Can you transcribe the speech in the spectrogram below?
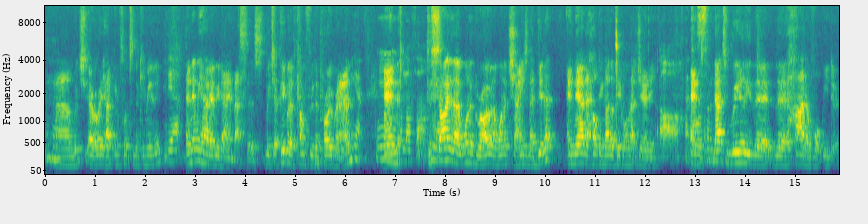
hmm um, which already have influence in the community, Yeah. and then we have everyday ambassadors, which are people that have come through the program, Yeah. Mm, And I love that. decided I want to grow and I want to change, and they did it, and now they're helping other people on that journey. Oh, That's And awesome. that's really the, the heart of what we do.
